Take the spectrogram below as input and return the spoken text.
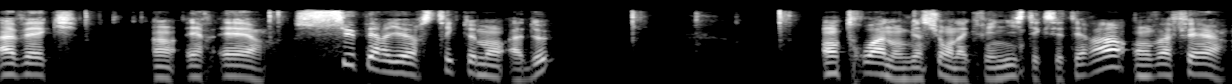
avec un RR supérieur strictement à 2. En 3, donc bien sûr, on a créé une liste, etc. On va faire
